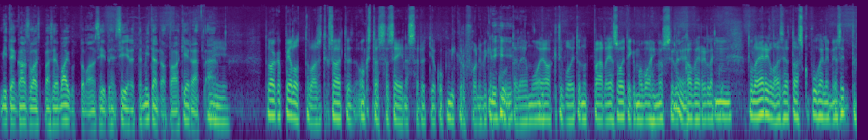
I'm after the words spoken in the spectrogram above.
Miten kansalaiset pääsee vaikuttamaan siitä, siihen, että mitä dataa kerätään? Niin. Tuo on aika pelottavaa. Sitten kun sä ajattelet, onko tässä seinässä nyt joku mikrofoni, mikä niin. kuuntelee mua ja aktivoitunut päällä ja soitinko mä vahingossa sille niin. kaverille, kun mm. tulee erilaisia taskupuhelimia sitten.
